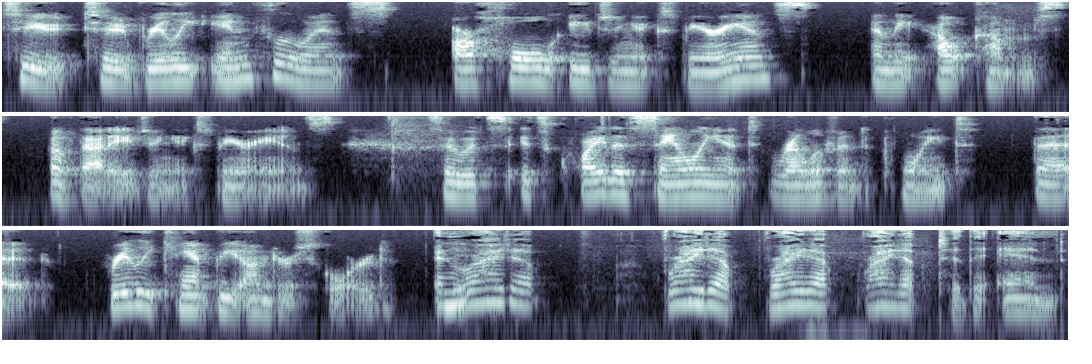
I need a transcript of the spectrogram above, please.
to, to really influence our whole aging experience and the outcomes of that aging experience. So it's it's quite a salient, relevant point that really can't be underscored. And right up right up, right up, right up to the end.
